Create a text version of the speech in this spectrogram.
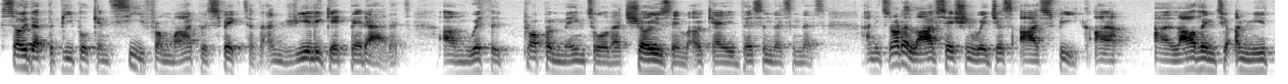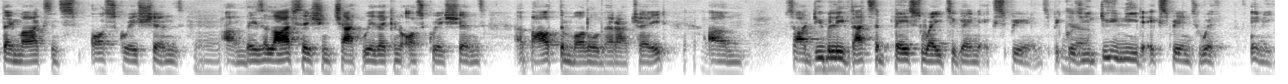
so that the people can see from my perspective and really get better at it um, with a proper mentor that shows them, okay, this and this and this. And it's not a live session where just I speak. I, I allow them to unmute their mics and ask questions. Um, there's a live session chat where they can ask questions about the model that I trade. Um, so I do believe that's the best way to gain experience because you do need experience with any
